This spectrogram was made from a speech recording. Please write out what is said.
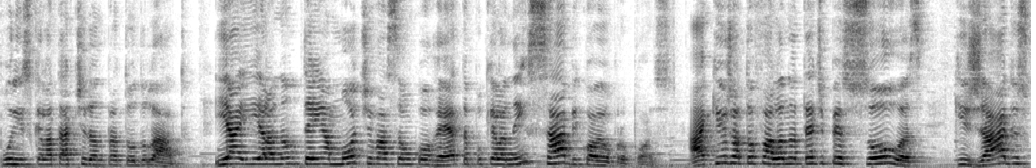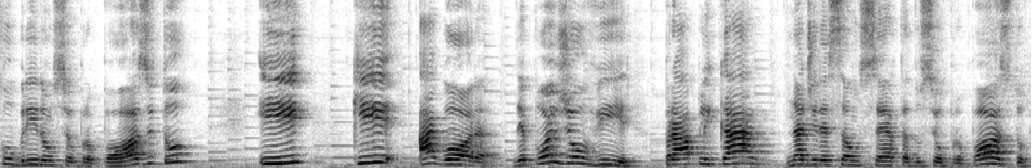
Por isso que ela tá atirando para todo lado. E aí ela não tem a motivação correta porque ela nem sabe qual é o propósito. Aqui eu já estou falando até de pessoas que já descobriram seu propósito e que agora, depois de ouvir para aplicar na direção certa do seu propósito,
